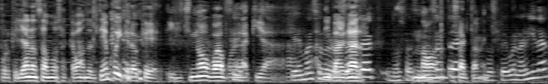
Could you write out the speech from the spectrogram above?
porque ya nos estamos acabando el tiempo y creo que, y si no voy a poner Sí. aquí a, a el divagar. nos fascinó No, el exactamente. nos pegó en la vida,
